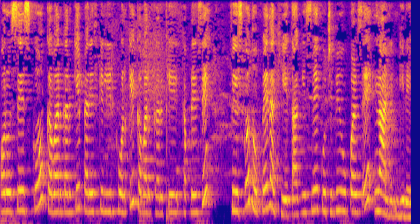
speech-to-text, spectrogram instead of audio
और उससे इसको कवर करके, पहले इसकी लीड खोल के कवर करके कपड़े से फिर इसको धूप में रखिए ताकि इसमें कुछ भी ऊपर से ना गिरे।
